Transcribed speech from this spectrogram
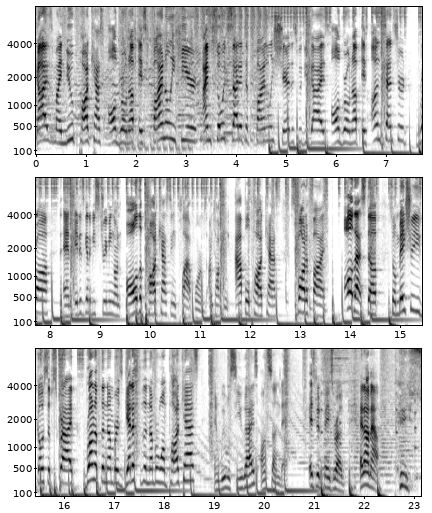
Guys, my new podcast, All Grown Up, is finally here. I'm so excited to finally share this with you guys. All Grown Up is uncensored, raw, and it is going to be streaming on all the podcasting platforms. I'm talking Apple Podcasts, Spotify, all that stuff. So make sure you go subscribe, run up the numbers, get us to the number one podcast, and we will see you guys on Sunday. It's been FaZe Rogue, and I'm out. Peace.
